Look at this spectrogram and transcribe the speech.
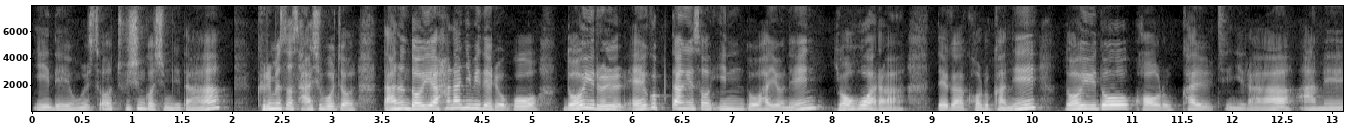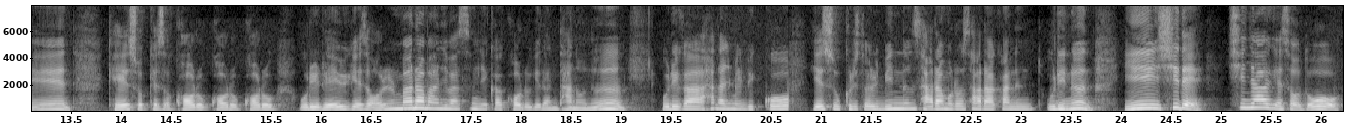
이 내용을 써 주신 것입니다. 그러면서 45절 나는 너희의 하나님이 되려고 너희를 애굽 땅에서 인도하여 낸 여호와라. 내가 거룩하니 너희도 거룩할지니라. 아멘. 계속해서 거룩 거룩 거룩. 우리 레위기에서 얼마나 많이 봤습니까? 거룩이란 단어는. 우리가 하나님을 믿고 예수 그리스도를 믿는 사람으로 살아가는 우리는 이 시대 신약에서도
